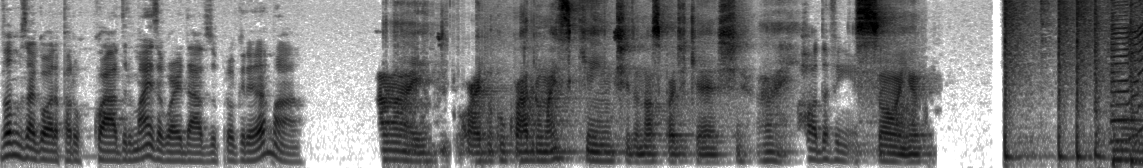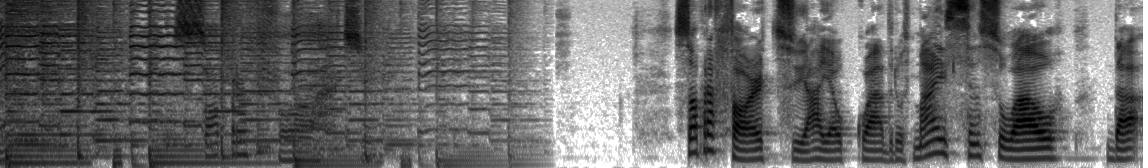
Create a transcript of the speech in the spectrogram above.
Vamos agora para o quadro mais aguardado do programa. Ai, o quadro, o quadro mais quente do nosso podcast. Ai, Roda a vinheta. sonho. Sopra forte. Só pra forte. Ai, é o quadro mais sensual da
